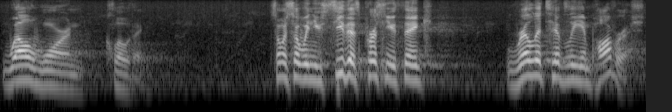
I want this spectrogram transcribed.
well worn clothing. So much so when you see this person, you think relatively impoverished,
